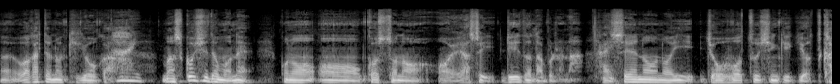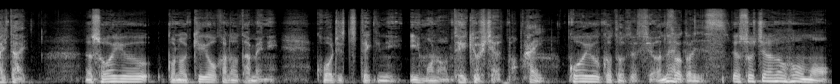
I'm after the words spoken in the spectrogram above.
若手の起業家。はい、まあ少しでもね、このコストの安い、リードナブルな、性能のいい情報通信機器を使いたい。そういうこの起業家のために効率的にいいものを提供していると。はい。こういうことですよね。その通りです。で、そちらの方も、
